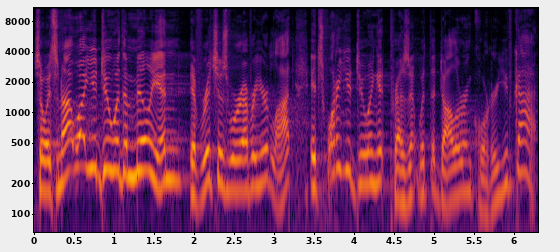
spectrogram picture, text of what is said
So it's not what you do with a million if riches were ever your lot. It's what are you doing at present with the dollar and quarter you've got?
